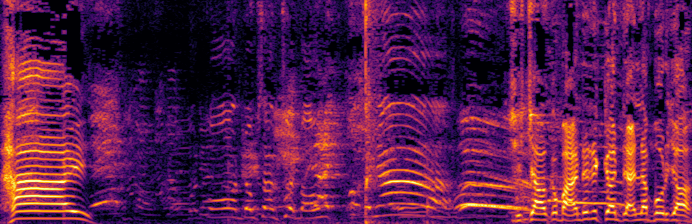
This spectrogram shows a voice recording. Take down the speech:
hai vẫn sang chuyển bóng Xin chào các bạn đến với kênh Đại Lâm Bồ Giờ.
